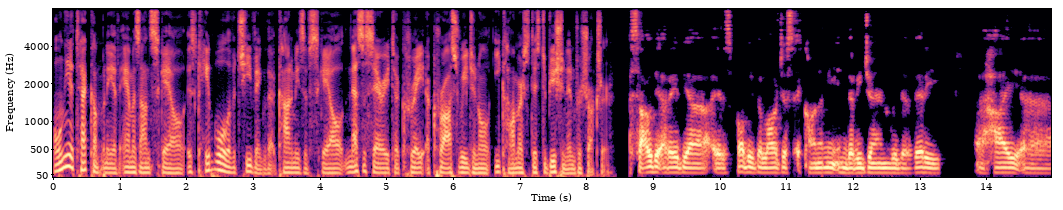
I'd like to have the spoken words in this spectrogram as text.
only a tech company of Amazon's scale is capable of achieving the economies of scale necessary to create a cross regional e commerce distribution infrastructure. Saudi Arabia is probably the largest economy in the region with a very uh, high uh,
